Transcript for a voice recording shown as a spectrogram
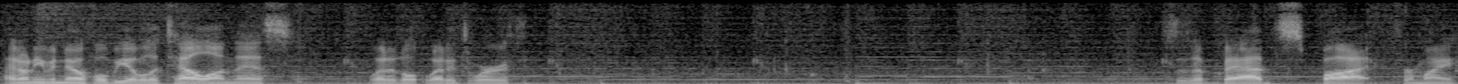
I don't even know if we'll be able to tell on this what it'll what it's worth. This is a bad spot for my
